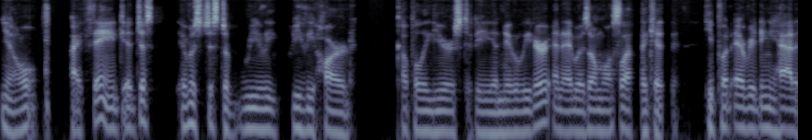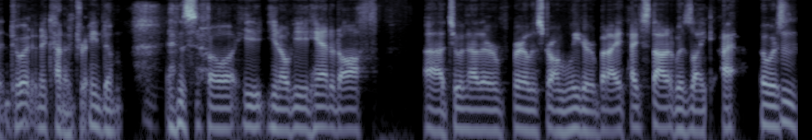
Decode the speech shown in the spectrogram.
you know, I think it just, it was just a really, really hard couple of years to be a new leader. And it was almost like it, he put everything he had into it and it kind of drained him. And so he, you know, he handed off uh, to another fairly strong leader. But I, I just thought it was like, I, it was mm.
